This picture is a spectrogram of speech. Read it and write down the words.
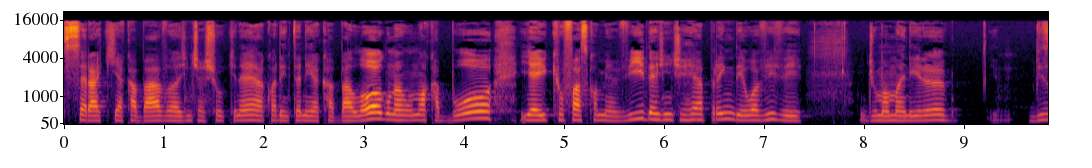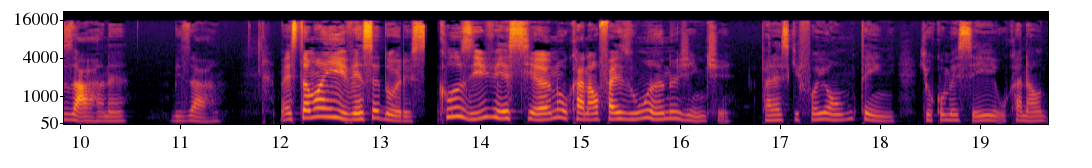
Será que acabava, a gente achou que né, a quarentena ia acabar logo, não, não acabou, e aí o que eu faço com a minha vida? A gente reaprendeu a viver de uma maneira bizarra, né? Bizarra. Mas estamos aí, vencedores. Inclusive, esse ano o canal faz um ano, gente. Parece que foi ontem que eu comecei o canal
